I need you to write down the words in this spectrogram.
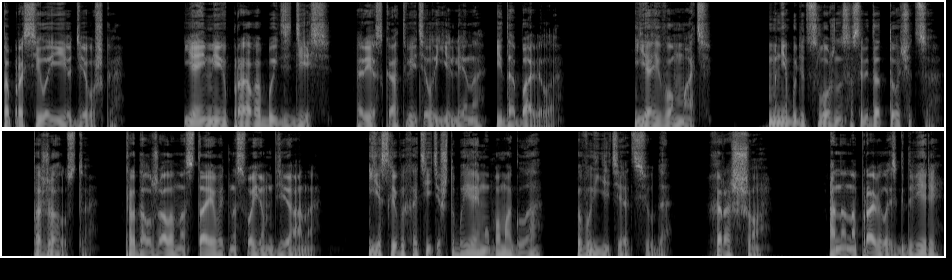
попросила ее девушка. «Я имею право быть здесь», — резко ответила Елена и добавила. «Я его мать. Мне будет сложно сосредоточиться. Пожалуйста», — продолжала настаивать на своем Диана. «Если вы хотите, чтобы я ему помогла, выйдите отсюда». «Хорошо». Она направилась к двери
